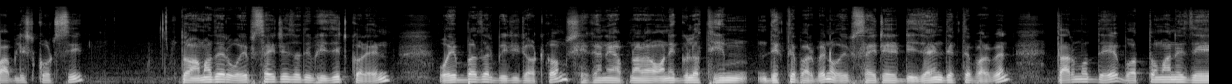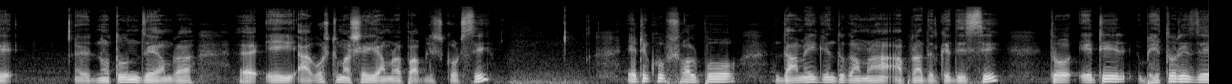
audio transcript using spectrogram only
পাবলিশ করছি। তো আমাদের ওয়েবসাইটে যদি ভিজিট করেন ওয়েববাজার বিডি ডট কম সেখানে আপনারা অনেকগুলো থিম দেখতে পারবেন, ওয়েবসাইটের ডিজাইন দেখতে পারবেন। তার মধ্যে বর্তমানে যে নতুন যে আমরা এই আগস্ট মাসেই আমরা পাবলিশ করছি। এটি খুব স্বল্প দামেই কিন্তু আমরা আপনাদেরকে দিচ্ছি। তো এটির ভেতরে যে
